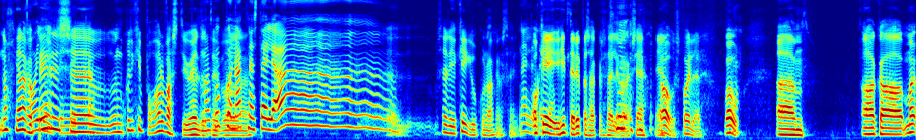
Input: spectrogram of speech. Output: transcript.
noh, jalaga No perse on kuidagi halvasti öeldud ma kukun aknast välja. See oli, keegi ei kukkunud aknast välja okei okay. Hitler hüppas aknast välja korraks, jah, oh, spoiler. Vau. Um, aga ma,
